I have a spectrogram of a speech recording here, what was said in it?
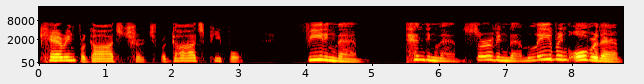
caring for God's church, for God's people, feeding them, tending them, serving them, laboring over them.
